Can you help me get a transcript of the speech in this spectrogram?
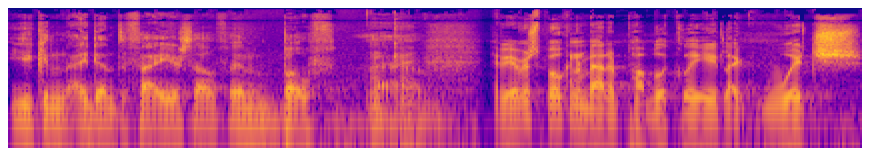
you can identify yourself in both. Okay. Um, Have you ever spoken about it publicly? Like which,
